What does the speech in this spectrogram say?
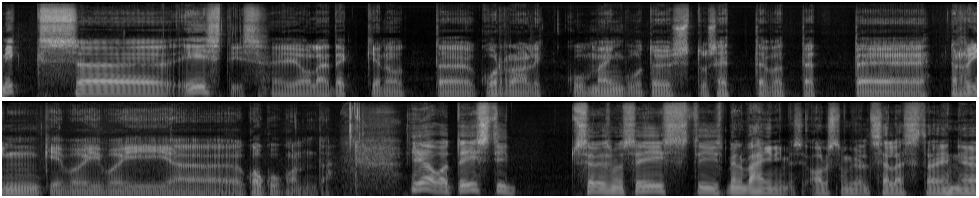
miks äh, Eestis ei ole tekkinud korralikku mängutööstusettevõtete ringi või, või kogukonda? ja vot Eesti selles mõttes Eestis, meil on vähe inimesi, alustame kõigepealt sellest, on ju,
